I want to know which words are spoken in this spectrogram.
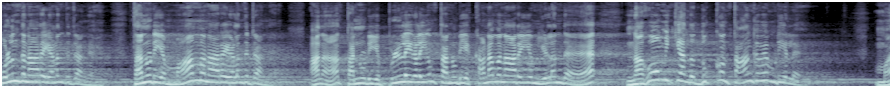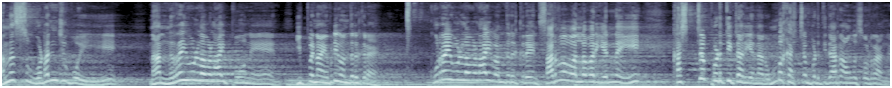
கொழுந்தனாரை இழந்துட்டாங்க. தன்னுடைய மாமனாரை இழந்துட்டாங்க. ஆனால் தன்னுடைய பிள்ளைகளையும் தன்னுடைய கணவனாரையும் இழந்த நகோமிக்கு அந்த துக்கம் தாங்கவே முடியலை. மனசு உடஞ்சு போய் நான் நிறைவுள்ளவளாய் போனேன். இப்போ நான் எப்படி வந்திருக்கிறேன்? குறைவுள்ளவளாய் வந்திருக்கிறேன். சர்வ வல்லவர் என்னை கஷ்டப்படுத்திட்டார். என்ன ரொம்ப கஷ்டப்படுத்திட்டார்னு அவங்க சொல்கிறாங்க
